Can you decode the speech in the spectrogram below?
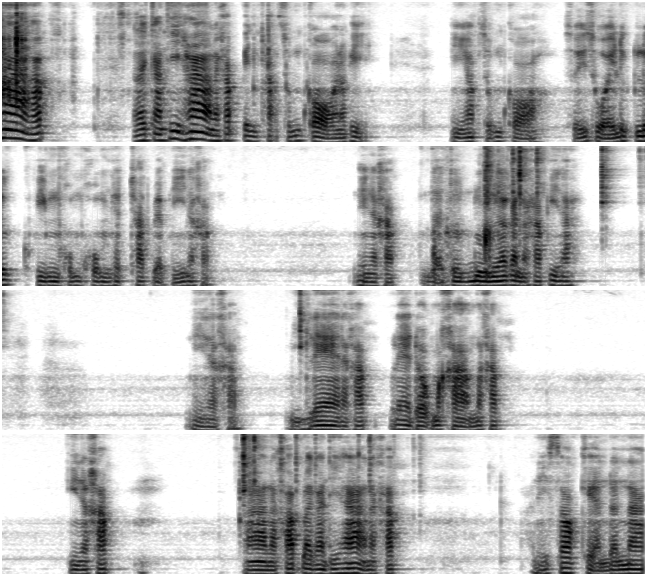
ห้าครับ รายการที่ห้านะครับ เป็นพระสมกอนะพี่ นี่ครับสมกอสวยๆ ลึกๆ พิมพ์คมๆ ชัดๆ แบบนี้นะครับ นี่นะครับ เดี๋ยวดูดูเนื้อกันนะครับพี่นะ นี่นะครับ มีแร่นะครับ แร่ดอกมะขามนะครับ นี่นะครับ อ่านะครับ รายการที่ห้านะครับ อันนี้ซอกแขนด้านหน้า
